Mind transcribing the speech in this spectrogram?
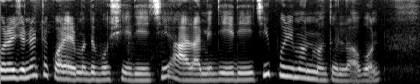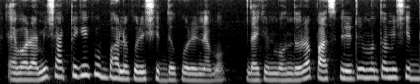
করার জন্য একটা কড়াইয়ের মধ্যে বসিয়ে দিয়েছি আর আমি দিয়ে দিয়েছি পরিমাণ মতো লবণ। এবার আমি শাকটাকে খুব ভালো করে সিদ্ধ করে নেব। দেখেন বন্ধুরা, পাঁচ মিনিটের মতো আমি সিদ্ধ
